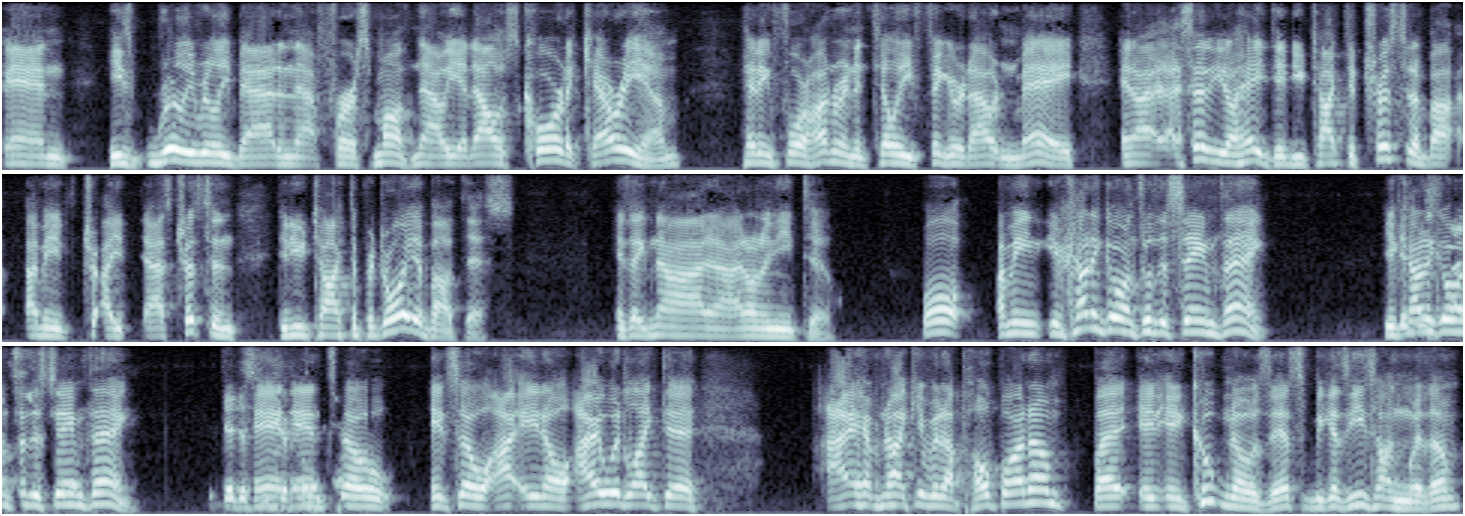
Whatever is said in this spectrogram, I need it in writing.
And he's really, really bad in that first month. Now he had Alex Cora to carry him, hitting 400 until he figured it out in May. And I, I said, you know, hey, did you talk to Tristan about? I mean, tr- I asked Tristan, did you talk to Pedroia about this? He's like, no, nah, nah, I don't need to. Well, I mean, you're kind of going through the same thing. You're kind of going through the same thing. Did this And, and so, and so, I, you know, I would like to. I have not given up hope on him, but and, and Coop knows this because he's hung with him.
